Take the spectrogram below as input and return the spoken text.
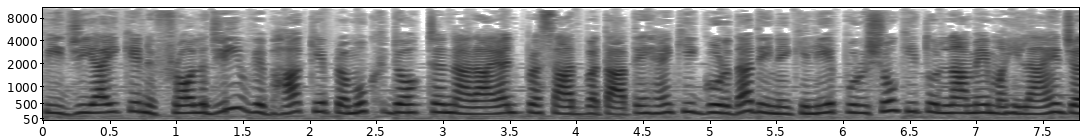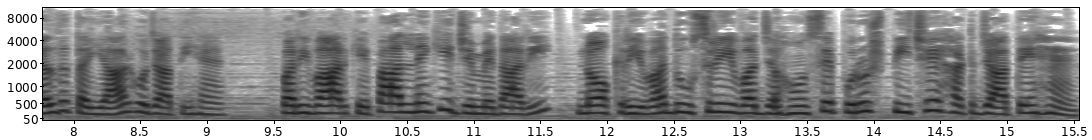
पीजीआई के नेफ्रोलॉजी विभाग के प्रमुख डॉक्टर नारायण प्रसाद बताते हैं कि गुर्दा देने के लिए पुरुषों की तुलना में महिलाएँ जल्द तैयार हो जाती हैं। परिवार के पालने की ज़िम्मेदारी, नौकरी व दूसरी वजहों से पुरुष पीछे हट जाते हैं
